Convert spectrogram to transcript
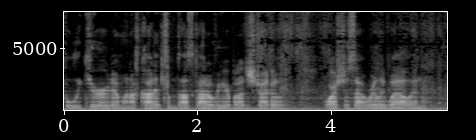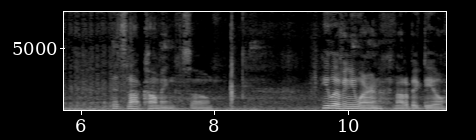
fully cured and when I cut it, some dust got over here, but I just tried to wash this out really well and it's not coming, so you live and you learn, not a big deal.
